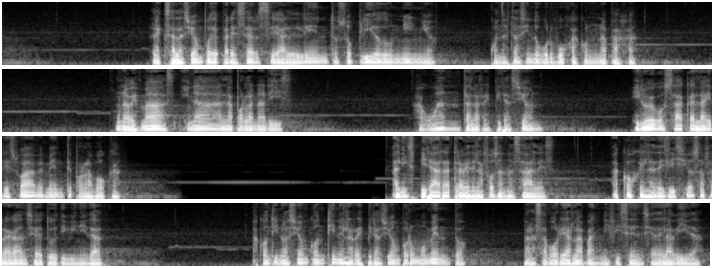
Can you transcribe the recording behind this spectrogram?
La exhalación puede parecerse al lento soplido de un niño cuando está haciendo burbujas con una paja. Una vez más, inhala por la nariz, aguanta la respiración y luego saca el aire suavemente por la boca. Al inspirar a través de las fosas nasales, acoges la deliciosa fragancia de tu divinidad. A continuación contienes la respiración por un momento para saborear la magnificencia de la vida.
